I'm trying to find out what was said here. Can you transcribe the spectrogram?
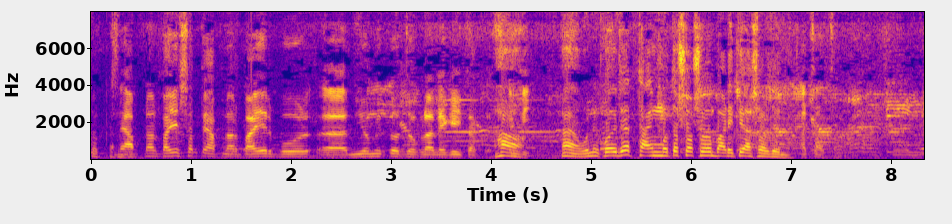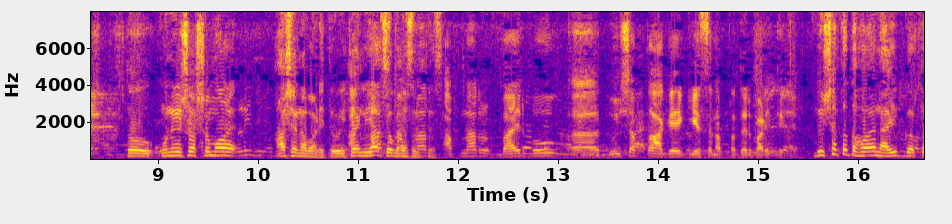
সব কিছু মানে আপনার ভাইয়ের সাথে আপনার ভাইয়ের বোর নিয়মিত ঝগড়া লেগেই থাকে হ্যাঁ হ্যাঁ উনি কয় যে টাইম মতো সবসময় বাড়িতে আসার জন্য। আচ্ছা আচ্ছা। তো উনি সবসময় আসে না বাড়িতে ওইটা নিয়ে ঝগড়া আপনার- চলতেছে আপনার ভাইয়ের বউ দুই সপ্তাহ আগে গিয়েছেন আপনাদের বাড়ি থেকে? দুই সপ্তাহ তো হয় নাই গত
